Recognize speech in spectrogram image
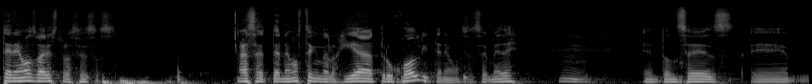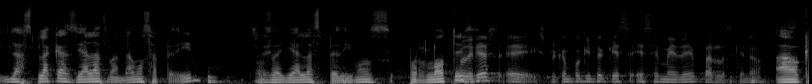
tenemos varios procesos. O sea, tenemos tecnología True Hole y tenemos SMD. Mm, Entonces, eh, las placas ya las mandamos a pedir. O sea, ya las pedimos por lotes. ¿Podrías eh, explicar un poquito qué es SMD para los que no? Ah, ok.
